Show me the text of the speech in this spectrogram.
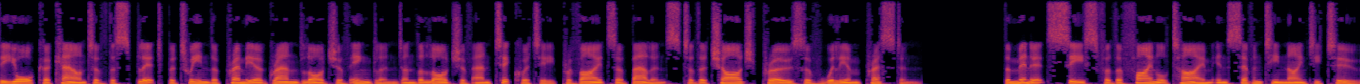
The York account of the split between the Premier Grand Lodge of England and the Lodge of Antiquity provides a balance to the charged prose of William Preston. The minutes cease for the final time in 1792.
